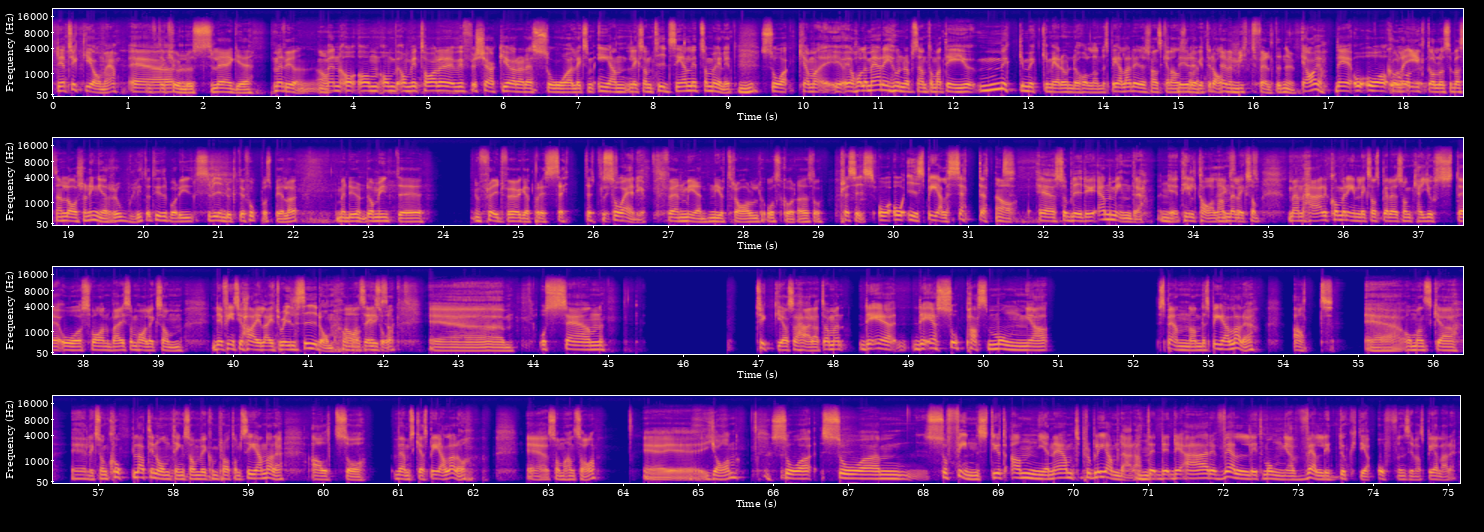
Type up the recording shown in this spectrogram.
Det tycker jag med. Eh, Efter Kullus läge. Men, jag- ja. men om, om, om vi tar det, vi försöker göra det så liksom en, liksom tidsenligt som möjligt. Mm. Så kan man, jag håller med dig 100% om att det är ju mycket, mycket mer underhållande spelare i det svenska det landslaget det. idag. Även mittfältet nu. Ja, ja. Det och, och, Kolla och, Ekdal och Sebastian Larsson är inget roligt att titta på. Det är ju svinduktiga fotbollsspelare. Men det de är ju inte en fröjd för ögat på det sättet. Liksom. Så är det ju. För en mer neutral åskådare. Så. Precis. Och, och i spelsättet Ja. eh, så blir det ju än mindre eh, tilltalande. Exakt. Liksom. Men här kommer in liksom spelare som Kajuste och Svanberg som har liksom, det finns ju highlight reels i dem om Ja, man säger exakt. så. Eh, och sen tycker jag så här att ja, men det, är, det är så pass många spännande spelare att eh, om man ska eh, liksom koppla till någonting som vi kommer prata om senare, alltså vem ska spela då? Eh, som han sa, eh, Jan, så, så, mm, så finns det ju ett angenämt problem där. Att det, det, det är väldigt många väldigt duktiga offensiva spelare.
